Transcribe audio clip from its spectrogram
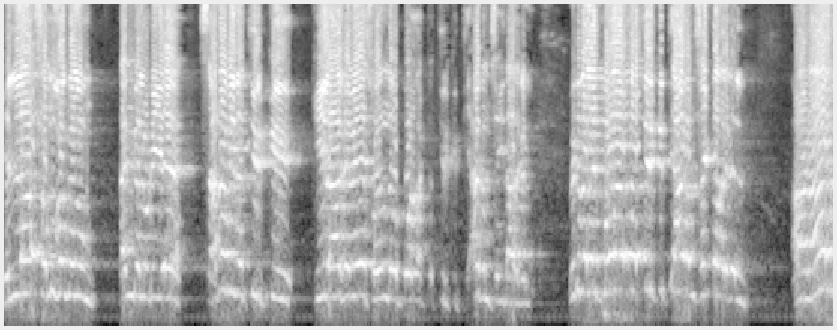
எல்லா சமூகங்களும் தங்களுடைய சதவீதத்திற்கு கீழாகவே சுதந்திர போராட்டத்திற்கு தியாகம் செய்தார்கள். விடுதலை போராட்டத்திற்கு தியாகம் செய்தார்கள் ஆனால்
